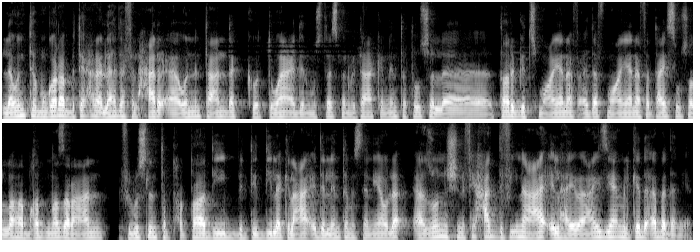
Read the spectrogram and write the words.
لو أنت مجرد بتحرق لهدف الحرق أو إن أنت عندك كنت واعد المستثمر بتاعك إن أنت توصل ل targets معينة في أهداف معينة فأنت عايز توصل لها بغض النظر عن الفلوس اللي أنت بتحطها دي بتدي لك العائد اللي أنت مستنياه ولا أظنش إن في حد فينا عاقل هيبقى عايز يعمل كده ابدا يعني.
